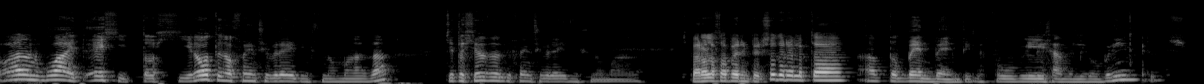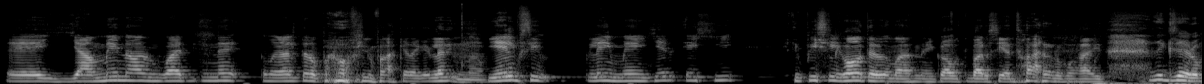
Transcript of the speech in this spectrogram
ο Άρον White έχει το χειρότερο offensive rating στην ομάδα και το χειρότερο defensive rating στην ομάδα. Και παρόλα αυτά παίρνει περισσότερα λεπτά. Από τον Ben Bentil που μιλήσαμε λίγο πριν. Ε, για μένα ο Άρον White είναι το μεγαλύτερο πρόβλημα. Δηλαδή ναι. η έλλειψη playmaker έχει χτυπήσει λιγότερο το Παναθηναϊκό από την παρουσία του Άρον White. Δεν ξέρω.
